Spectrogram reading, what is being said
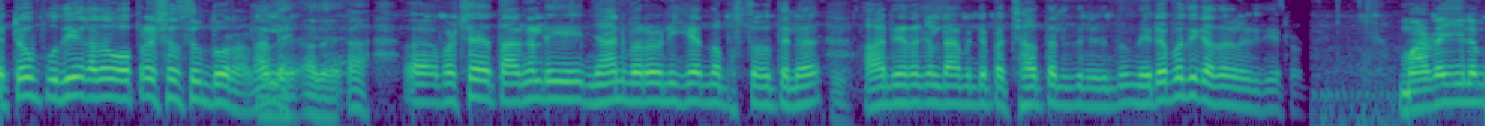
ഏറ്റവും പുതിയ കഥ ഓപ്പറേഷൻ സിന്ദൂറാണ് അല്ലേ? അതെ പക്ഷേ താങ്കളുടെ ഈ ഞാൻ വെറോനിക്ക എന്ന പുസ്തകത്തിൽ ആനിറങ്കൽ ഡാമിന്റെ പശ്ചാത്തലത്തിലിരുന്ന് നിരവധി കഥകൾ എഴുതിയിട്ടുണ്ട്. മഴയിലും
